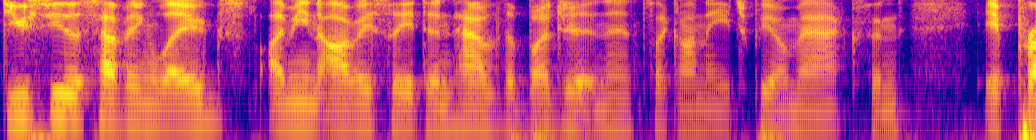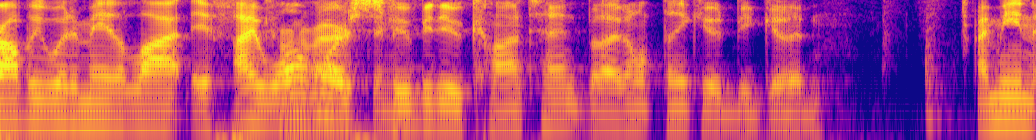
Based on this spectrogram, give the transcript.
do you see this having legs? I mean, obviously it didn't have the budget, and it's like on HBO Max, and it probably would have made a lot if I want more Scooby Doo content, but I don't think it would be good. I mean,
